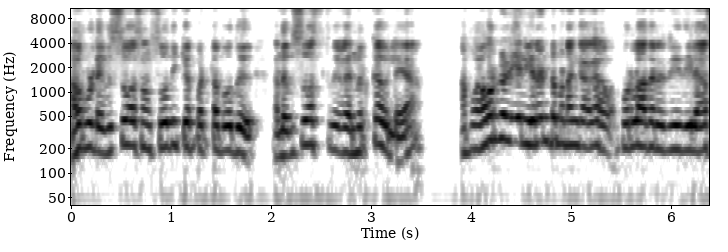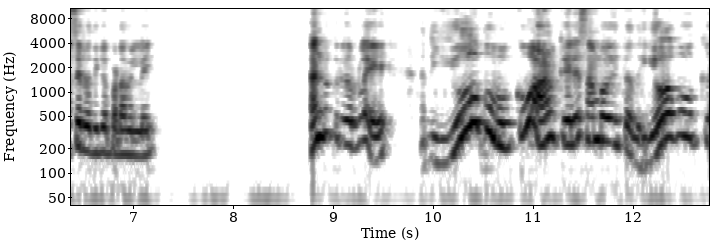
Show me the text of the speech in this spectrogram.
அவர்களுடைய விசுவாசம் சோதிக்கப்பட்ட போது அந்த விசுவாசத்துக்காக நிற்கவில்லையா? அப்போ அவர்கள் ஏன் இரண்டு மடங்காக பொருளாதார ரீதியில் ஆசீர்வதிக்கப்படவில்லை? அன்புக்குரியவர்களே அது யோபுவுக்கு வாழ்க்கையில சம்பவித்தது. யோபுவுக்கு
